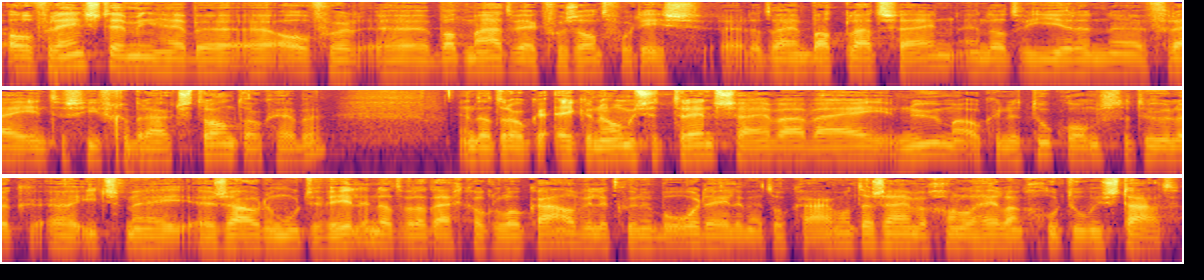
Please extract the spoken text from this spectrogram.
overeenstemming hebben uh, over uh, wat maatwerk voor Zandvoort is. Dat wij een badplaats zijn en dat we hier een vrij intensief gebruikt strand ook hebben. En dat er ook economische trends zijn waar wij nu, maar ook in de toekomst natuurlijk iets mee zouden moeten willen. En dat we dat eigenlijk ook lokaal willen kunnen beoordelen met elkaar. Want daar zijn we gewoon al heel lang goed toe in staat.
